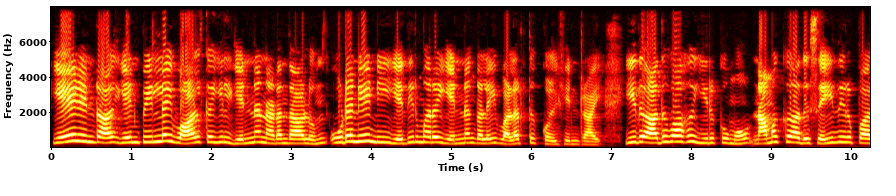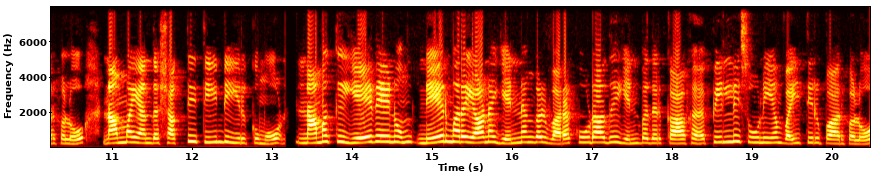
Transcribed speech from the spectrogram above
ஏனென்றால் என் பிள்ளை வாழ்க்கையில் என்ன நடந்தாலும் உடனே நீ எதிர்மறை எண்ணங்களை வளர்த்து கொள்கின்றாய். இது அதுவாக இருக்குமோ? நமக்கு அது செய்திருப்பார்களோ? நம்மை அந்த சக்தி தீண்டி இருக்குமோ? நமக்கு ஏதேனும் நேர்மறையான எண்ணங்கள் வரக்கூடாது என்பதற்காக பில்லி சூனியம் வைத்திருப்பார்களோ?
